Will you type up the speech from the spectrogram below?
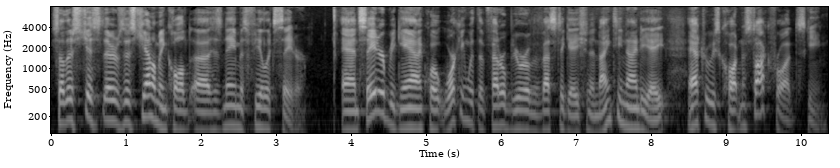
So there's just there's this gentleman called uh, his name is Felix Sater. And Sater began, quote, working with the Federal Bureau of Investigation in 1998 after he was caught in a stock fraud scheme.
